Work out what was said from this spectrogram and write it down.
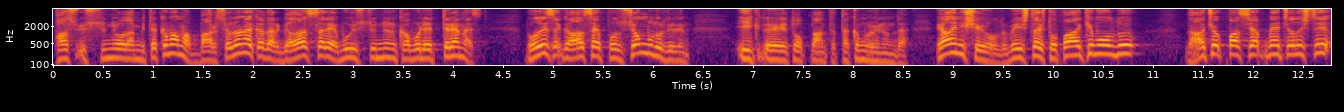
pas üstünlüğü olan bir takım ama Barcelona kadar Galatasaray'a bu üstünlüğünü kabul ettiremez. Dolayısıyla Galatasaray pozisyon bulur dedim ilk e, toplantı takım oyununda. E aynı şey oldu. Beşiktaş topa hakim oldu. Daha çok pas yapmaya çalıştı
